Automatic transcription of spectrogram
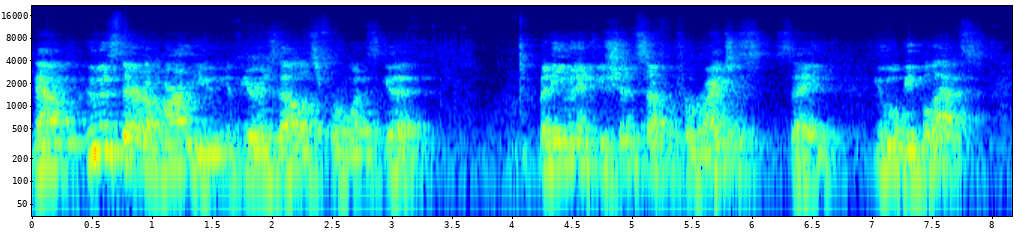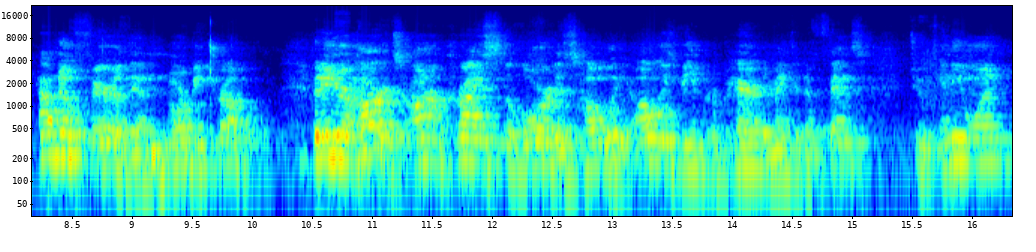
Now, who is there to harm you if you're zealous for what is good? But even if you should suffer for righteous sake, you will be blessed. Have no fear of them, nor be troubled. But in your hearts, honor Christ the Lord as holy, always being prepared to make a defense to anyone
